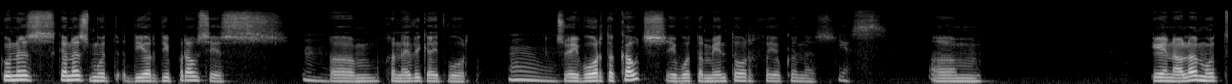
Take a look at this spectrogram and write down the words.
Kinders kinders moet deur die proses Mm. ehm um, genavigate word. Mm. So jy word 'n coach, jy word 'n mentor vir jou kinders. Yes. Ehm um, en hulle moet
